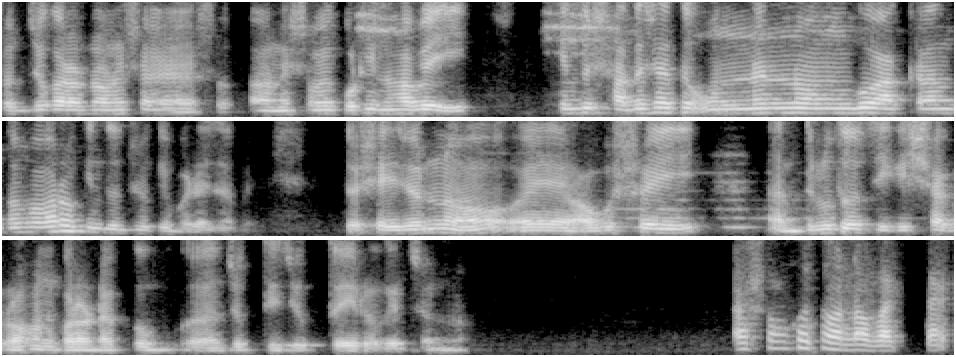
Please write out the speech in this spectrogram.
সহ্য করাটা অনেক সময় অনেক সময় কঠিন হবেই। কিন্তু সাথে সাথে অন্যান্য অঙ্গ আক্রান্ত হওয়ারও কিন্তু ঝুঁকি বেড়ে যাবে। তো সেই জন্য অবশ্যই দ্রুত চিকিৎসা গ্রহণ করাটা খুব যুক্তিযুক্ত এই রোগের জন্য। অসংখ্য ধন্যবাদ, স্যার।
